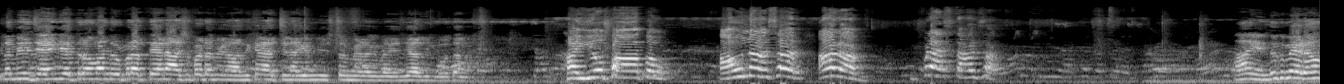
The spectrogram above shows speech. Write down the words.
ఇలా మీరు జాయిన్ చేస్తున్నాం వంద రూపాయలు వస్తాయని ఆశపడ్డా మేడం. అందుకనే వచ్చిన ఇష్టం మేడం? మరి ఏం చేయాలి? పోతాను. అయ్యో పాపం. అవునా సార్? ఆగా. ఇప్పుడు వస్తాను సార్. ఆ ఎందుకు మేడం?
